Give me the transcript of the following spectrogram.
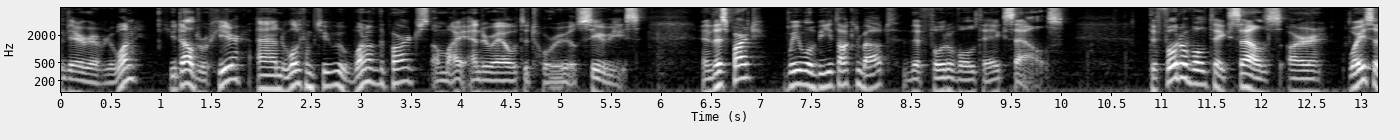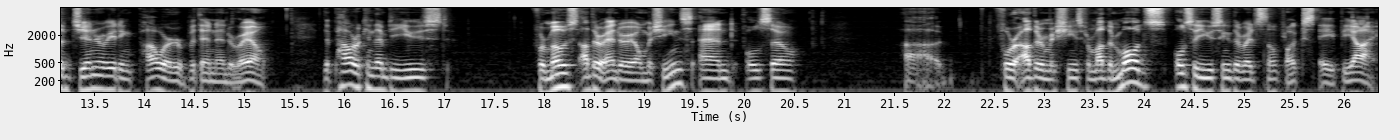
there everyone, Udaldor here, and welcome to one of the parts of my EnderIO tutorial series. In this part, we will be talking about the photovoltaic cells. The photovoltaic cells are ways of generating power within EnderIO. The power can then be used for most other EnderIO machines and also uh, for other machines from other mods, also using the Redstone Flux API.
